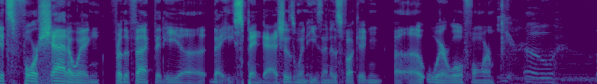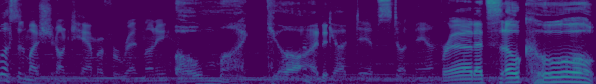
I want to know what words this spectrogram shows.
it's foreshadowing for the fact that he uh that he spin dashes when he's in his fucking uh werewolf form. Oh, busted my shit on camera for rent money. Oh my I'm god. a goddamn stuntman. Bruh, that's so cool.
